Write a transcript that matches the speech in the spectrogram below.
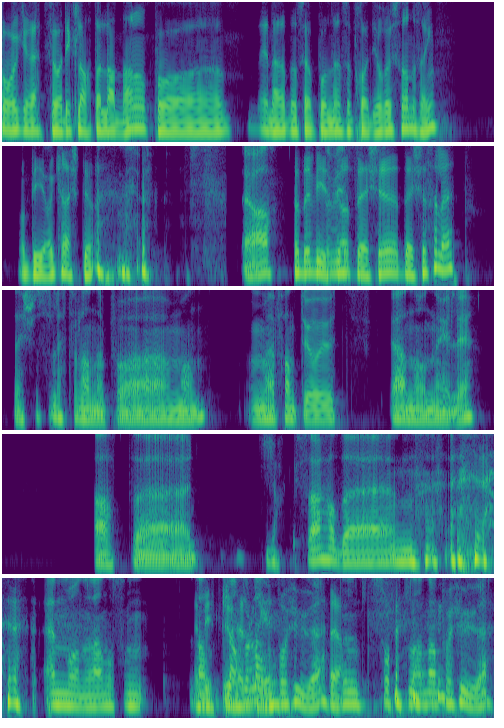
òg rett før de klarte å lande nå på i nærheten av Sørpolen, så prøvde jo russerne seg. Og de òg krasjet jo. Ja, Så det viser Det jo at det er, ikke, det er ikke så lett. det er ikke så lett å lande på månen. Vi fant jo ut ja, nå nylig at uh, Jaxa hadde en, en månelander som land, klarte å lande på huet. Ja. Den softlanda på huet.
